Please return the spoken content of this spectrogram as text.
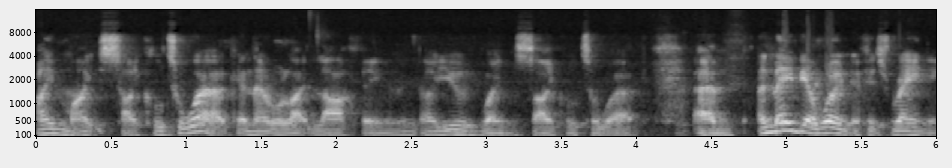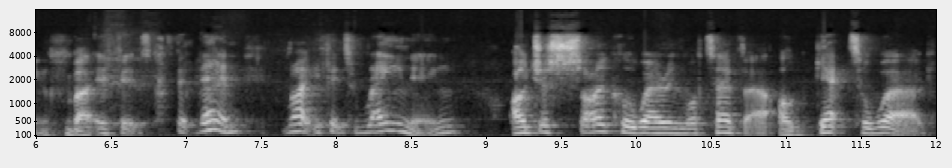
I might cycle to work, and they're all like laughing. Oh, you won't cycle to work, um, and maybe I won't if it's raining. But if it's, but then right, if it's raining, I'll just cycle wearing whatever. I'll get to work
